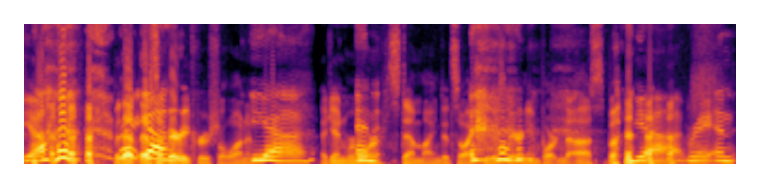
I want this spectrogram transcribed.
Yeah. but right, that, that's yeah. a very crucial one. And yeah. Again, we're and more STEM minded, so IQ is very important to us. But yeah, right. And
